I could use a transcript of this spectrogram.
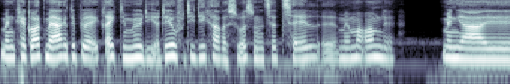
men kan godt mærke, at det bliver jeg ikke rigtig mødt i, og det er jo fordi, de ikke har ressourcerne til at tale øh, med mig om det. Men jeg, øh,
